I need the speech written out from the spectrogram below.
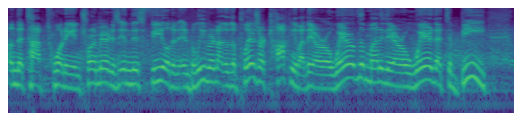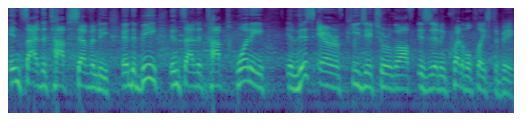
on the top 20. And Troy Merritt is in this field. And, and, believe it or not, the players are talking about, they are aware of the money. They are aware that to be inside the top 70 and to be inside the top 20 in this era of PGA Tour golf is an incredible place to be.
